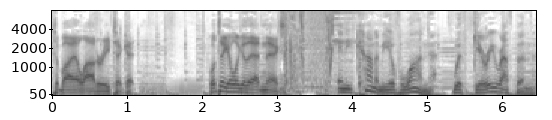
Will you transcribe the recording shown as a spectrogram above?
to buy a lottery ticket. We'll take a look at that next. An Economy of One with Gary Rathbun.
